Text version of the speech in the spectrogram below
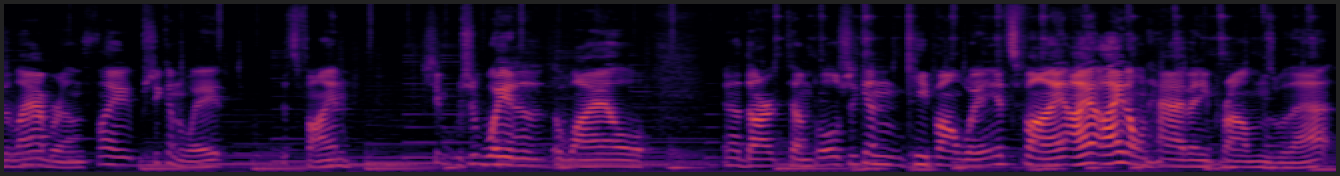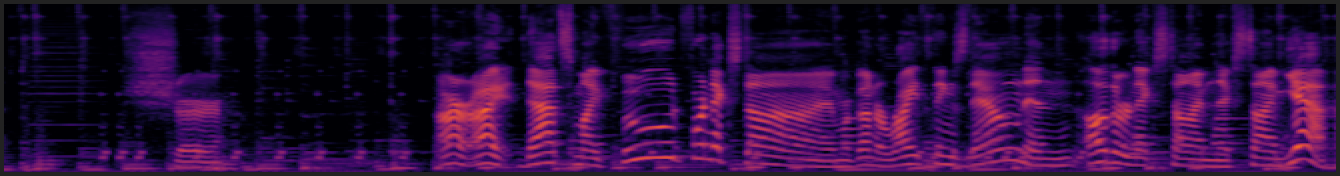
the labyrinth. Like, she can wait. It's fine. She should wait a, a while in a dark temple. She can keep on waiting. It's fine. I, I don't have any problems with that. Sure. Alright, that's my food for next time. We're gonna write things down and other next time, next time. Yeah,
